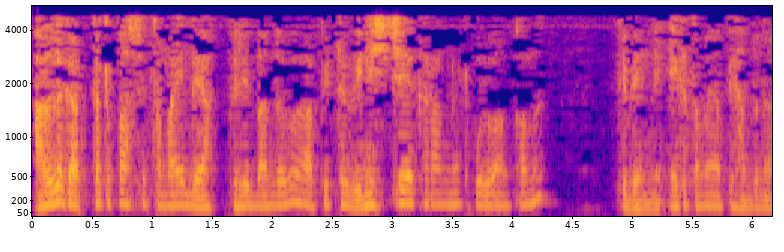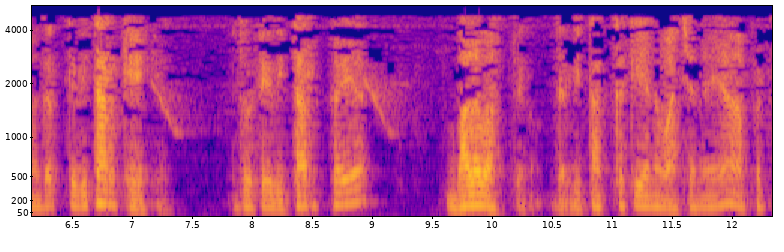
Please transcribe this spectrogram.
අල්ලගත්තට පස්සේ තමයි දෙයක් පිළිබඳව අපිට විනිශ්චය කරන්නට පුළුවන්කම තිබෙන්නේ. ඒක තමයි අපි හඳුනාගත්තේ විතර්කය කියලා. එතකොට ඒ විතර්කය බලවත් වෙනවා. දැන් විතක්ක කියන වචනය අපිට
